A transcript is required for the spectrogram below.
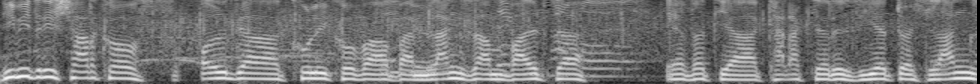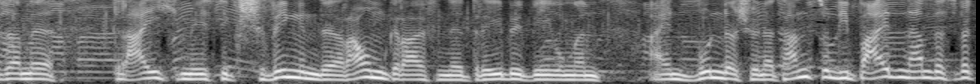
Dimitri Scharkow, Olga Kulikova beim langsamen Walzer. Er wird ja charakterisiert durch langsame, gleichmäßig schwingende, raumgreifende Drehbewegungen. Ein wunderschöner Tanz und die beiden haben das wirklich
